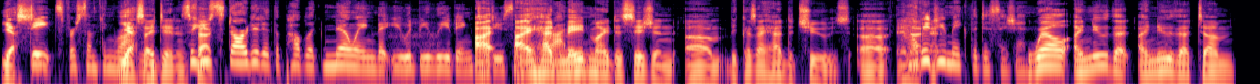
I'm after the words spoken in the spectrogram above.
yes. dates for something rotten? Yes, I did, in so you started at the public knowing that you would be leaving to I, do something I had rotten. made my decision um, because I had to choose. Uh, and How I, did you make the decision? Well, I knew that. I knew that. Um,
